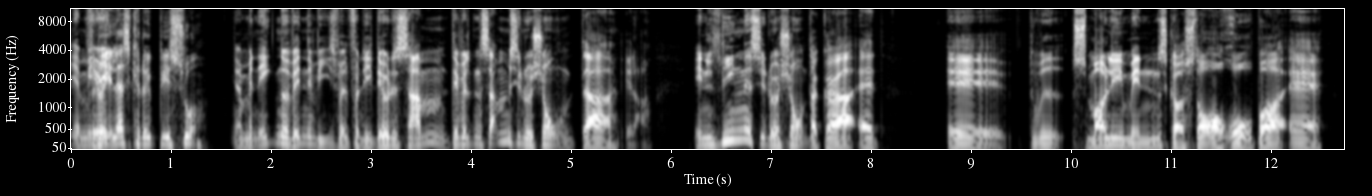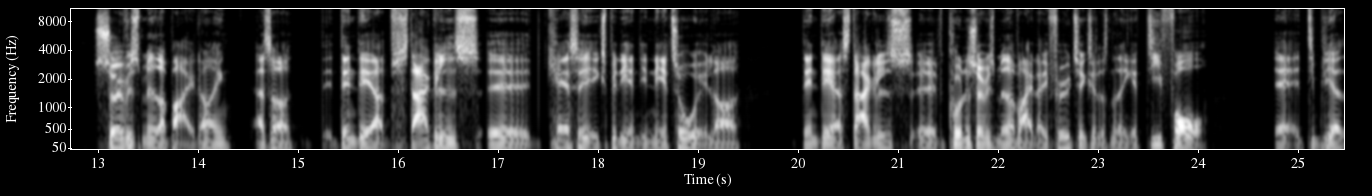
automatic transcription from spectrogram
Jamen, Fordi ellers kan du ikke blive sur. Jamen ikke nødvendigvis, vel? Fordi det er jo det samme, det er vel den samme situation, der, eller en lignende situation, der gør, at, øh, du ved, smålige mennesker står og råber af servicemedarbejdere, ikke? Altså, den der stakkels øh, kasseekspedient i Netto, eller den der stakkels øh, kundeservice-medarbejder i Føtex, eller sådan noget, ikke? At de får, øh, de bliver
